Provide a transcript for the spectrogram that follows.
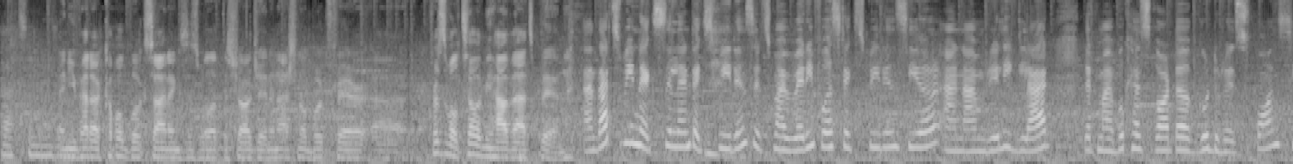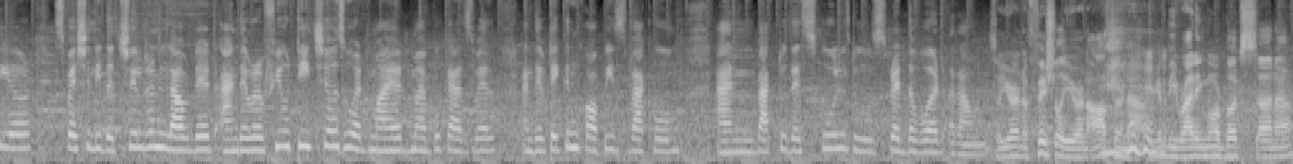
That's amazing. And you've had a couple book signings as well at the Sharjah International Book Fair. Uh, first of all, tell me how that's been. and that's been excellent experience it's my very first experience here and i'm really glad that my book has got a good response here especially the children loved it and there were a few teachers who admired my book as well and they've taken copies back home and back to their school to spread the word around So you're an official, you're an author now. You're going to be writing more books uh, now?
